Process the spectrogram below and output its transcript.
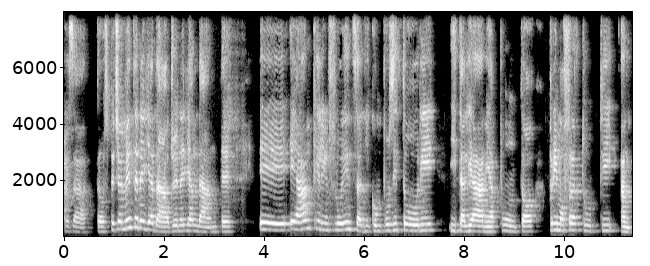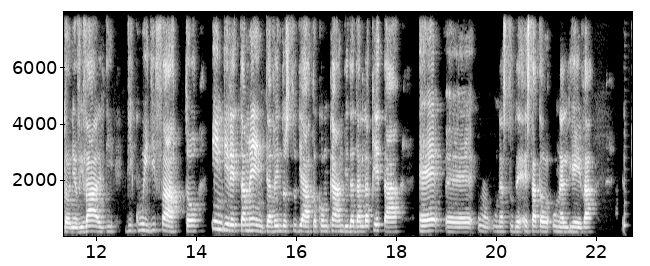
Esatto specialmente negli adagio e negli andante. E, e anche l'influenza di compositori italiani appunto primo fra tutti Antonio Vivaldi, di cui di fatto indirettamente, avendo studiato con Candida dalla Pietà, è, eh, una stud- è stata un'allieva.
